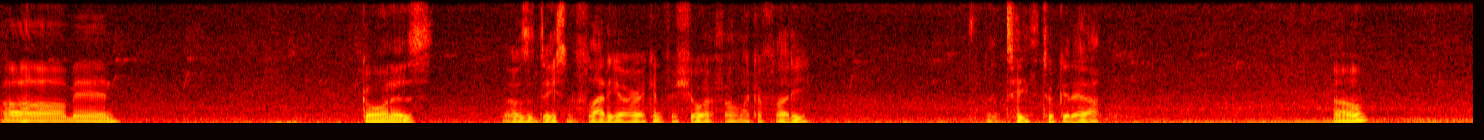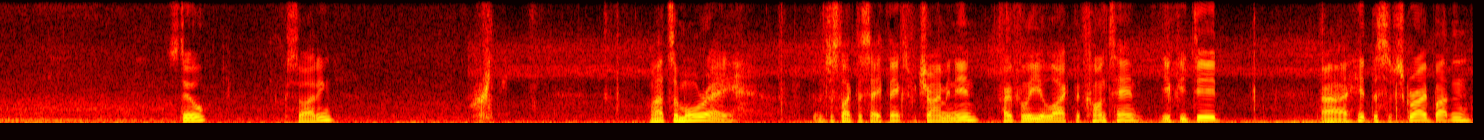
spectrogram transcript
Oh man. Goners. That was a decent flatty, I reckon, for sure. It felt like a flatty. The teeth took it out. Oh. Still exciting. Well, that's Amore. I'd just like to say thanks for chiming in. Hopefully you liked the content. If you did, uh, hit the subscribe button.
